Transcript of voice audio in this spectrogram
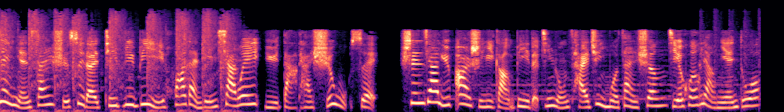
现年三十岁的 TVB 花旦林夏薇与大他十五岁、身家逾二十亿港币的金融才俊莫赞生结婚两年多，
